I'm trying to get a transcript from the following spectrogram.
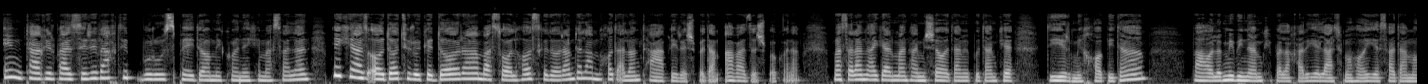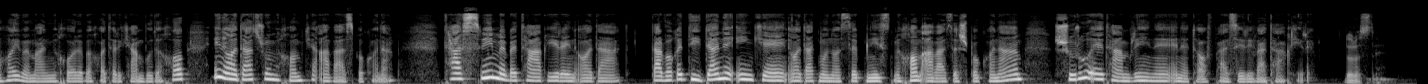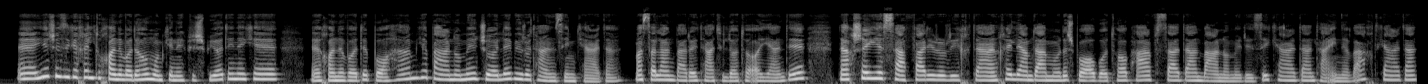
این تغییر پذیری وقتی بروز پیدا می‌کنه که مثلا یکی از عاداتی رو که دارم و سالهاست که دارم دلم می‌خواد الان تغییرش بدم عوضش بکنم. مثلا اگر من همیشه آدمی بودم که دیر میخوابیدم و حالا می‌بینم که بالاخره یه لطمه هایی یه صدمه هایی به من می‌خوره به خاطر کمبود خواب این عادت رو می‌خوام که عوض بکنم. تصمیم به تغییر این عادت در واقع دیدن این که این عادت مناسب نیست می‌خوام عوضش بکنم شروع تمرین انعطاف پذیری و تغییره. درسته. یه چیزی که خیلی تو خانواده ها ممکنه پیش بیاد اینه که خانواده با هم یه برنامه جالبی رو تنظیم کردن. مثلا برای تعطیلات آینده نقشه یه سفری رو ریختن خیلی هم در موردش با آب و تاب حرف زدن برنامه ریزی کردن تعیین وقت کردن.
